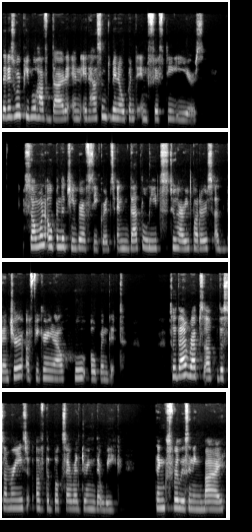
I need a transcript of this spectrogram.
That is where people have died and it hasn't been opened in 50 years. Someone opened the Chamber of Secrets, and that leads to Harry Potter's adventure of figuring out who opened it. So that wraps up the summaries of the books I read during the week. Thanks for listening. Bye.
